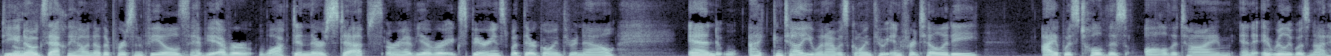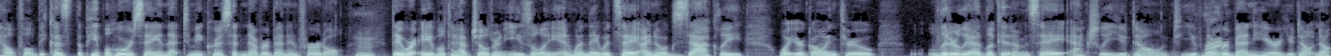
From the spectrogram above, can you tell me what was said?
Do you No. know exactly how another person feels? Have you ever walked in their steps or have you ever experienced what they're going through now? And I can tell you, when I was going through infertility, I was told this all the time, and it really was not helpful because the people who were saying that to me, Chris, had never been infertile. Hmm. They were able to have children easily. And when they would say, I know exactly what you're going through, literally I'd look at them and say, Actually, you don't. You've Right. never been here. You don't know.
